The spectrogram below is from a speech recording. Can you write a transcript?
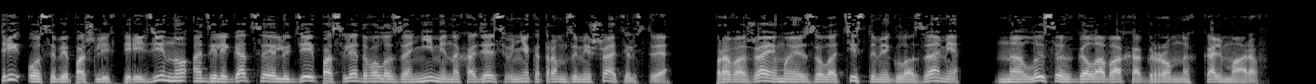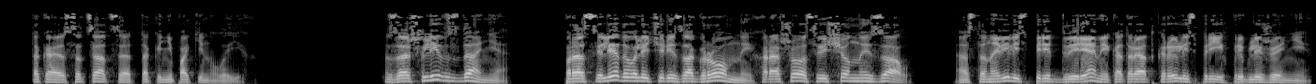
Три особи пошли впереди, но а делегация людей последовала за ними, находясь в некотором замешательстве, провожаемые золотистыми глазами на лысых головах огромных кальмаров. Такая ассоциация так и не покинула их. Зашли в здание. Проследовали через огромный, хорошо освещенный зал. Остановились перед дверями, которые открылись при их приближении.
